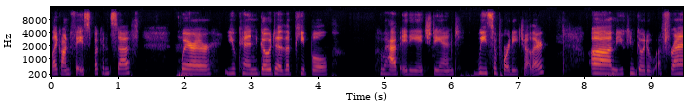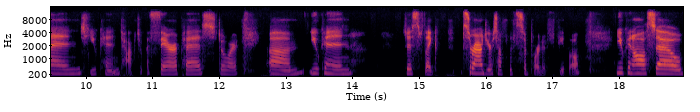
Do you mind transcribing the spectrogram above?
like on facebook and stuff where you can go to the people who have adhd and we support each other um, you can go to a friend, you can talk to a therapist, or um, you can just like surround yourself with supportive people. You can also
